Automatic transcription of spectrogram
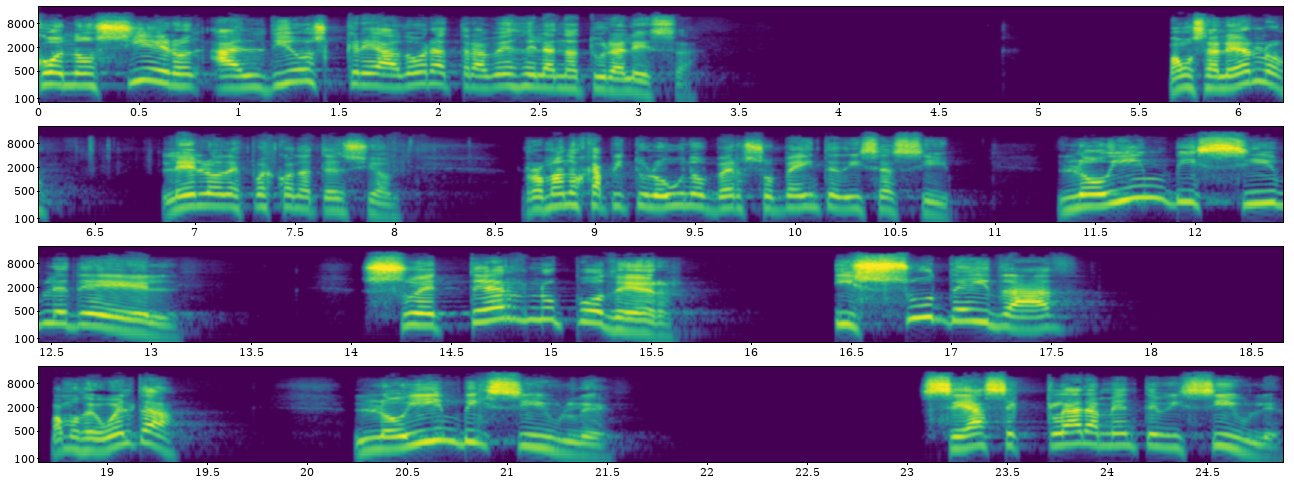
conocieron al Dios creador a través de la naturaleza. Vamos a leerlo. Léelo después con atención. Romanos capítulo 1, verso 20 dice así, lo invisible de Él, su eterno poder y su deidad, vamos de vuelta, lo invisible se hace claramente visible,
